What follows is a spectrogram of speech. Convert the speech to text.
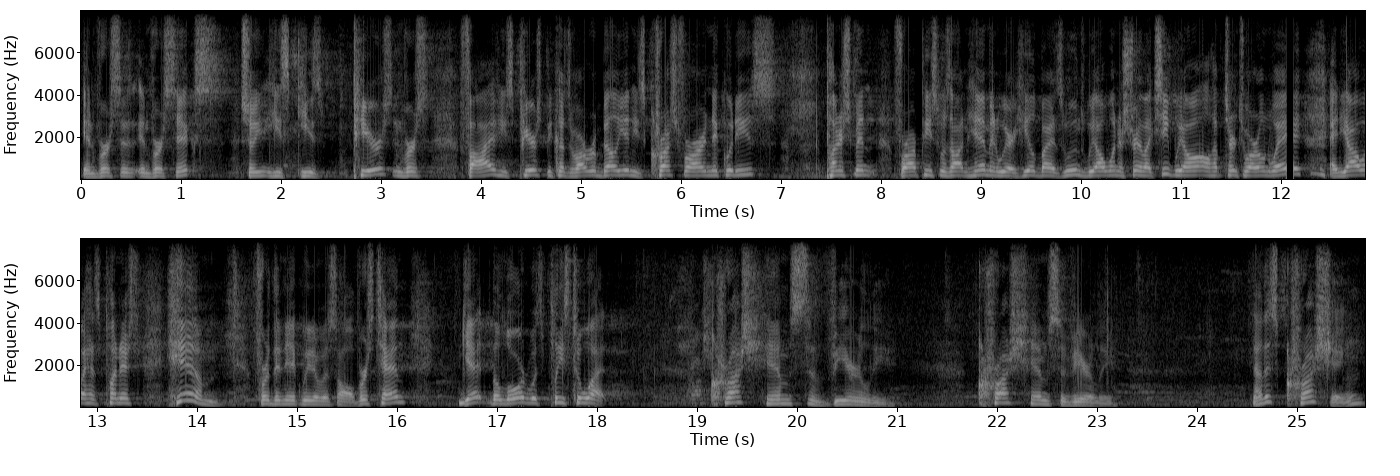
In verses in verse 6. So he's he's pierced in verse 5. He's pierced because of our rebellion. He's crushed for our iniquities. Punishment for our peace was on him, and we are healed by his wounds. We all went astray like sheep. We all have turned to our own way, and Yahweh has punished him for the iniquity of us all. Verse 10 Yet the Lord was pleased to what? Crush, him severely. Crush him severely. Now, this crushing,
